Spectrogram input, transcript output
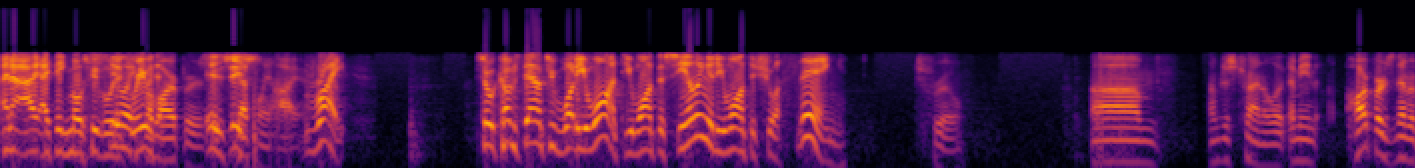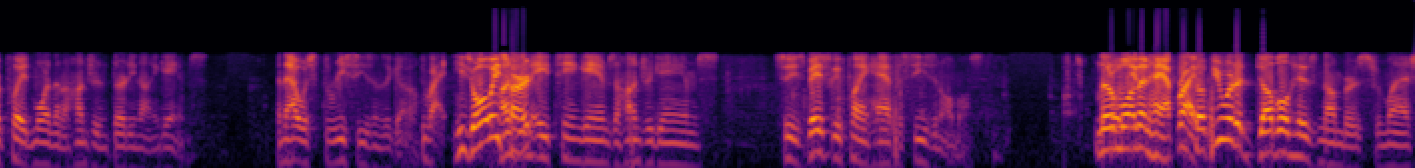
and I I think most people would agree with it. Harper is- definitely higher. Right. So it comes down to what do you want? Do you want the ceiling or do you want the sure thing? True. Um, I'm just trying to look. I mean, Harper's never played more than 139 games, and that was three seasons ago. Right. He's always hurt. 118 games, 100 games. So he's basically playing half a season almost. Little So more if- than half. Right. So if you were to double his numbers from last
